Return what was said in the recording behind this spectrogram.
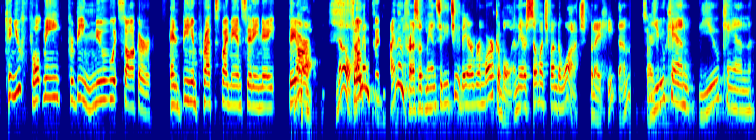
Can you fault me for being new at soccer and being impressed by Man City, Nate? They No. are No, so I'm in-. I'm impressed with Man City too. They are remarkable and they are so much fun to watch, but I hate them. Sorry. You can you can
